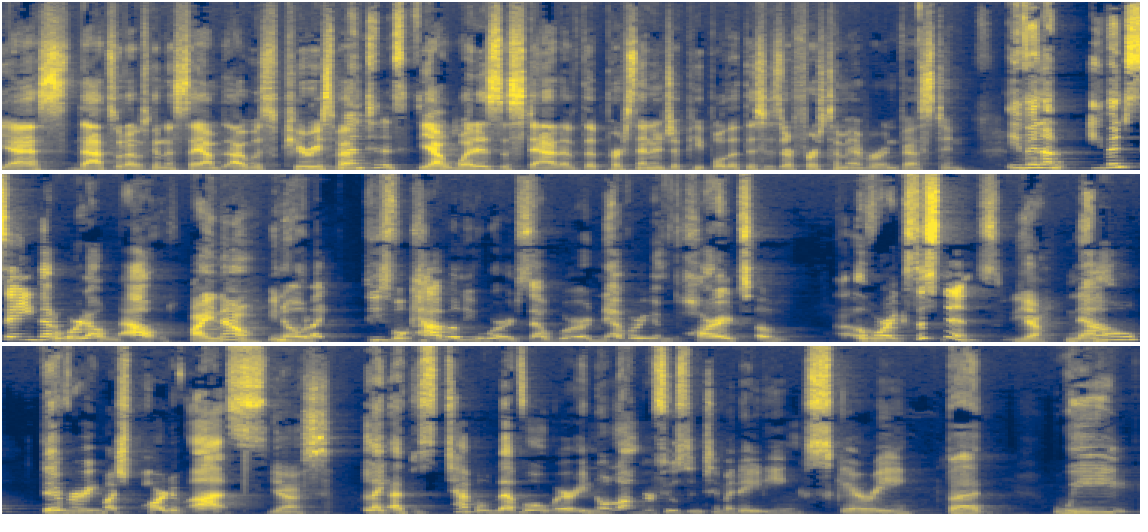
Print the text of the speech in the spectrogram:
Yes, that's what I was going to say. I'm, I was curious about. planted a seed. Yeah, what is the stat of the percentage of people that this is their first time ever investing? Even on, even saying that word out loud, I know. you know, like these vocabulary words that were never even part of, of our existence. Yeah. Now they're very much part of us. Yes. like at this type of level where it no longer feels intimidating, scary, but we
